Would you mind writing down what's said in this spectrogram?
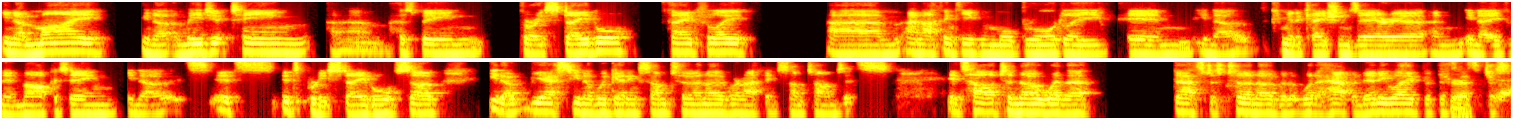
you know, my you know immediate team um, has been very stable, thankfully, um, and I think even more broadly in you know the communications area and you know even in marketing, you know, it's it's it's pretty stable. So you know, yes, you know, we're getting some turnover, and I think sometimes it's it's hard to know whether that's just turnover that would have happened anyway because sure. that's just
